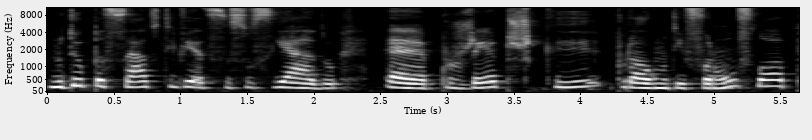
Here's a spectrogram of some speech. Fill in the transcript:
no teu passado tivesse associado a projetos que por algum motivo foram um flop,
